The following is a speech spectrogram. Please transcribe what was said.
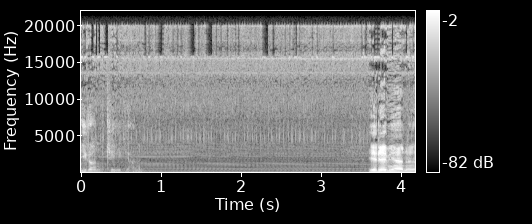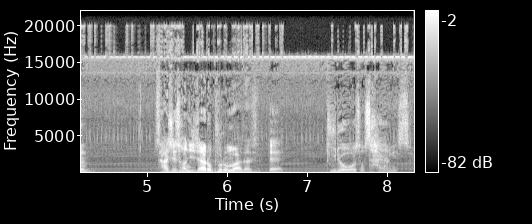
이렇게 얘기하는 거예요. 예레미야는 사실 선지자로 부름 받았을 때 두려워서 사양했어요.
